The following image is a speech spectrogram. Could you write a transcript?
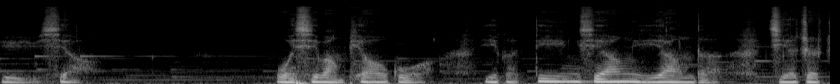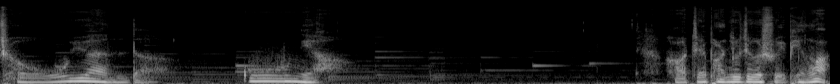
雨巷。我希望飘过一个丁香一样的结着愁怨的姑娘。好，这胖就这个水平了，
